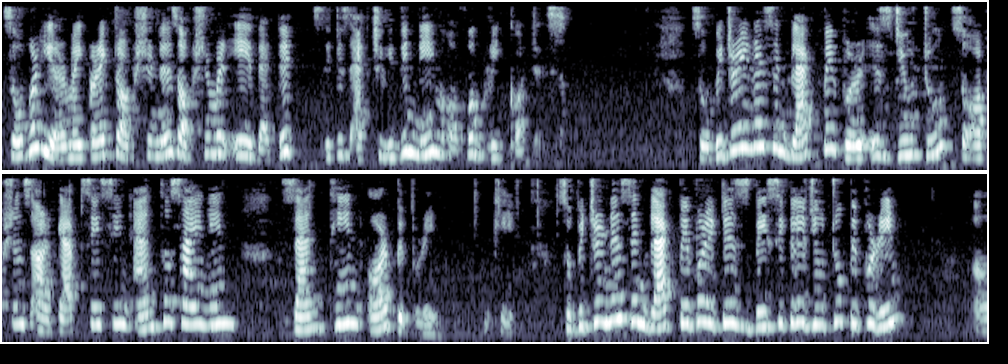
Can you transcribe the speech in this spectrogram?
So over here, my correct option is option number A that it, it is actually the name of a Greek goddess. So bitteriness in black pepper is due to, so options are capsaicin, anthocyanin, xanthine or piperine. Okay. So bitterness in black pepper, it is basically due to piperine. Uh,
